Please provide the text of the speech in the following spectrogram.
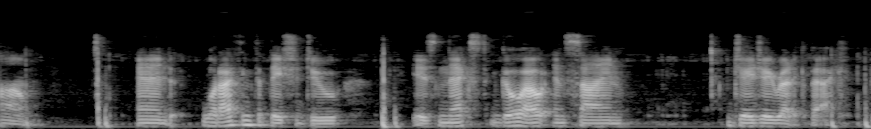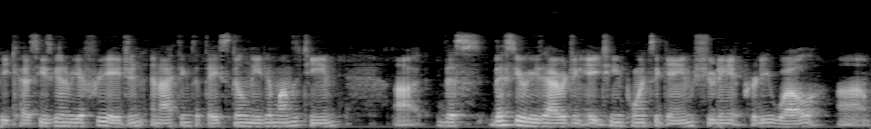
Um, and what I think that they should do is next go out and sign JJ Redick back because he's going to be a free agent, and I think that they still need him on the team. Uh, this this year he's averaging 18 points a game, shooting it pretty well. Um,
